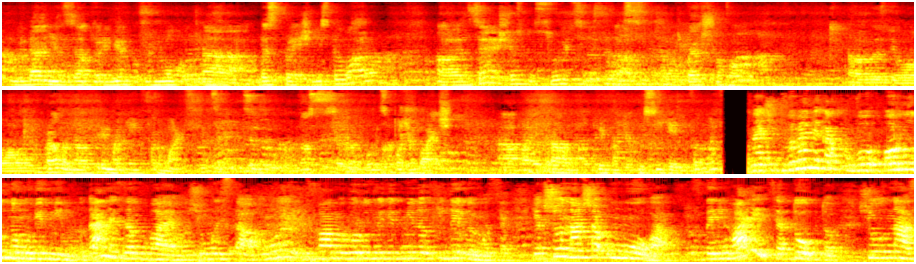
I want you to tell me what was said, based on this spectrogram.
відповідальність за перевірку вимог на безпечність товару. Це що стосується е, першого е, розділу право на отримання інформації. Це, це друге. У нас е, коли споживач а, має право на отримання усієї інформації. Значить, в іменниках в орудному відмінку, да, не забуваємо, що ми ставимо з вами в орудний відмінок і дивимося. Якщо наша умова зберігається, тобто, що у нас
